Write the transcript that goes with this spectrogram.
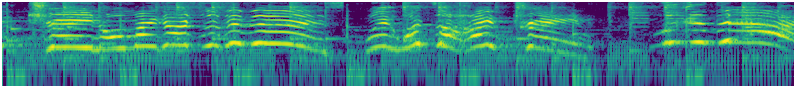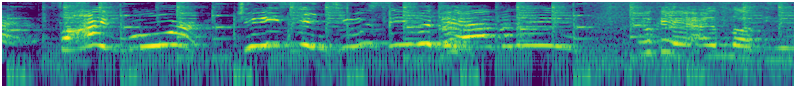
Hype train! Oh my gosh, look at this! Wait, what's a hype train? Look at that! Five more! Jason, do you see what's happening? Okay, I love you.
